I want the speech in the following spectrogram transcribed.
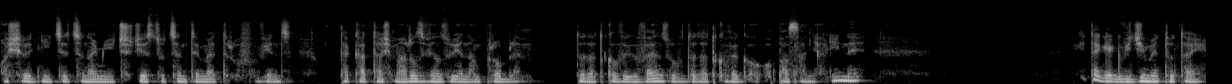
o średnicy co najmniej 30 cm, więc taka taśma rozwiązuje nam problem dodatkowych węzłów, dodatkowego opasania liny. I tak jak widzimy tutaj,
